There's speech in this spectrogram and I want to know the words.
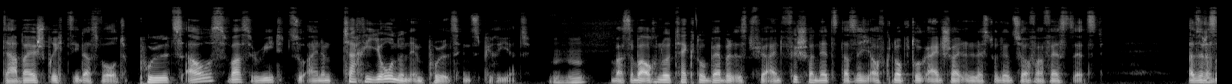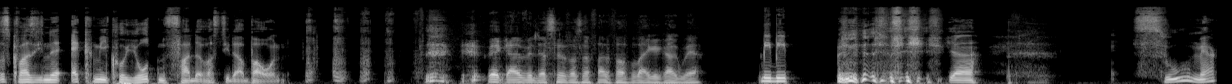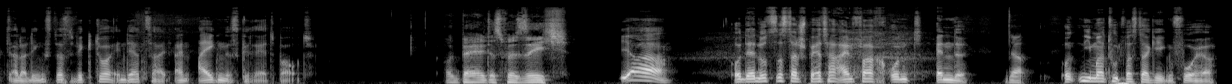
Dabei spricht sie das Wort Puls aus, was Reed zu einem Tachyonenimpuls inspiriert. Mhm. Was aber auch nur Technobabble ist für ein Fischernetz, das sich auf Knopfdruck einschalten lässt und den Surfer festsetzt. Also das ist quasi eine Acme-Kojotenfalle, was die da bauen. Wäre geil, wenn der Silversurfer einfach vorbeigegangen wäre. Bip, bip. ja. Sue merkt allerdings, dass Victor in der Zeit ein eigenes Gerät baut. Und behält es für sich. Ja. Und er nutzt es dann später einfach und Ende. Ja. Und niemand tut was dagegen vorher.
